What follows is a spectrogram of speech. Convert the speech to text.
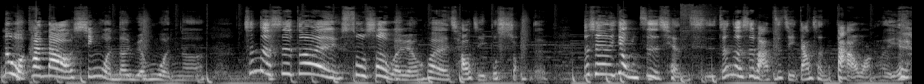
那我看到新闻的原文呢，真的是对宿舍委员会超级不爽的。那些用字遣词真的是把自己当成大王了耶。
